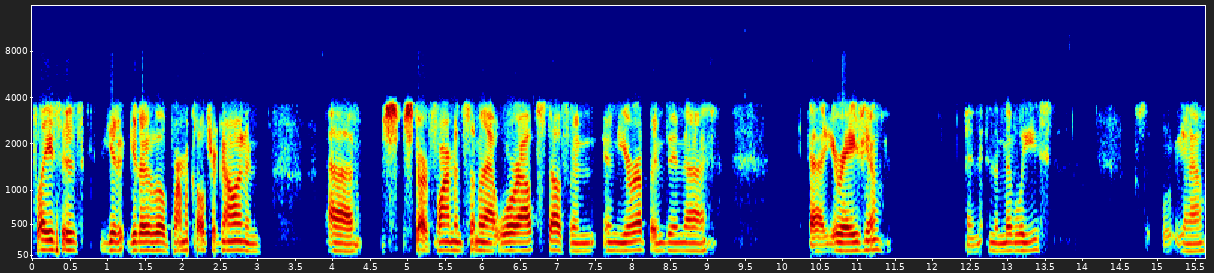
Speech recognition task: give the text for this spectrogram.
places. Get get a little permaculture going and uh, start farming some of that wore out stuff in in Europe and in uh, uh, Eurasia and in the Middle East. You know,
